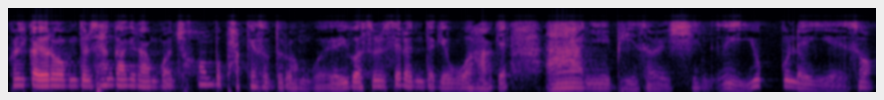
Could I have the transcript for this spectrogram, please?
그러니까 여러분들 생각이란 건 전부 밖에서 들어온 거예요. 이것을 세련되게 우아하게 아니 비설신의 육군에 의해서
